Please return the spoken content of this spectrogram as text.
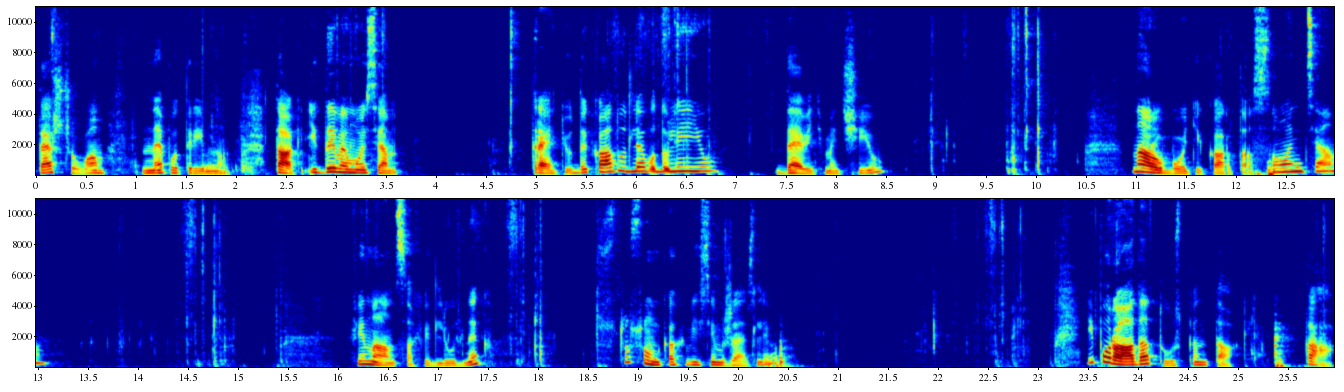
те, що вам не потрібно. Так, і дивимося третю декаду для водолію. 9 мечів. На роботі карта Сонця. В фінансах відлюдник. В стосунках 8 жезлів. І порада туз пентаклів. Так.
